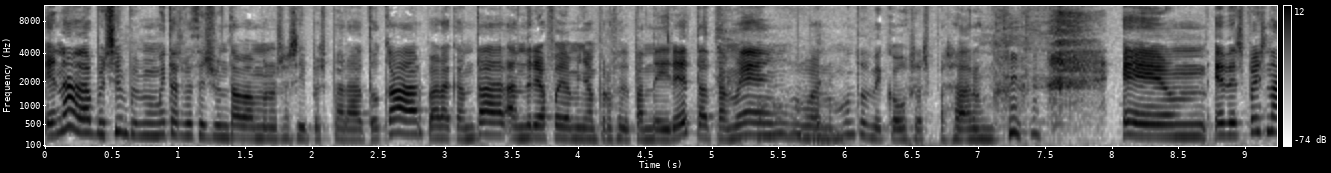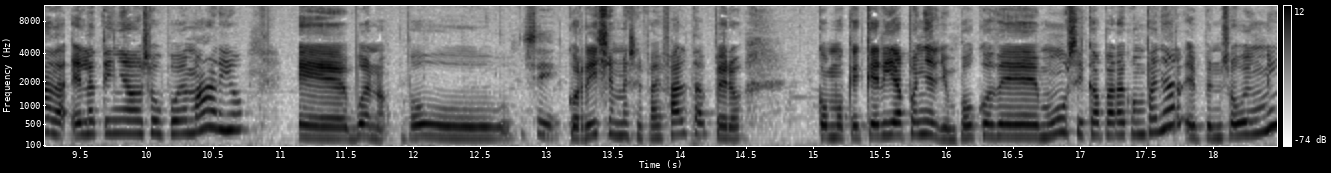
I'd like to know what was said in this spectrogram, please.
e nada, pois sempre moitas veces xuntábamonos así pois para tocar, para cantar. Andrea foi a miña profe de pandeireta tamén. Oh. Bueno, un montón de cousas pasaron. e, e despois nada, ela tiña o seu poemario Eh, bueno, vou sí. corríxeme se fai falta, pero como que quería poñerlle un pouco de música para acompañar e pensou en min,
